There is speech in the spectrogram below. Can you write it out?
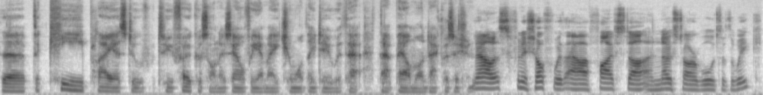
the the key players to to focus on is LVMH and what they do with that that Belmond acquisition. Now let's finish off with our five star and no star awards of the week.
